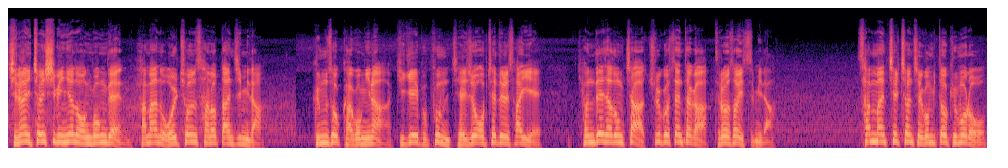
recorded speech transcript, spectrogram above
지난 2012년 원공된 함안 월촌 산업단지입니다. 금속 가공이나 기계 부품 제조업체들 사이에 현대자동차 출고센터가 들어서 있습니다. 3만 7천 제곱미터 규모로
